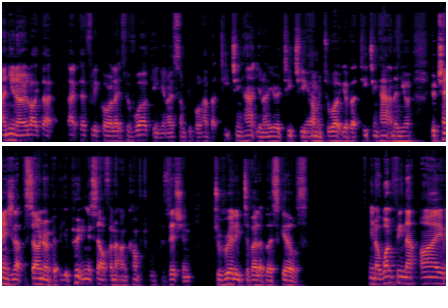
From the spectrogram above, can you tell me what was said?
and you know like that that definitely correlates with working. You know, some people have that teaching hat. You know, you're a teacher, you yeah. come into work, you have that teaching hat, and then you're you're changing that persona, a bit, but you're putting yourself in that uncomfortable position to really develop those skills. You know, one thing that I,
